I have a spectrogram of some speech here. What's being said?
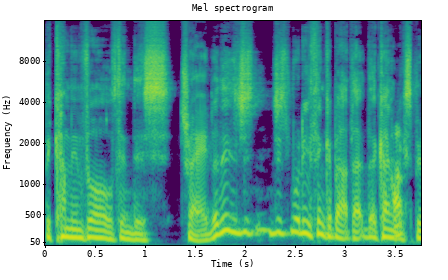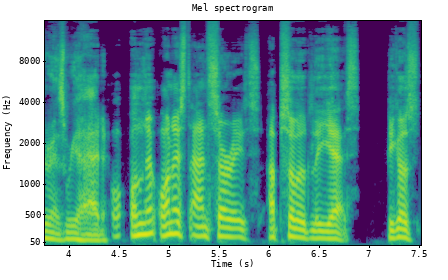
become involved in this trade. Just, just what do you think about that? The kind of uh, experience we had. On the honest answer is absolutely yes. Because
